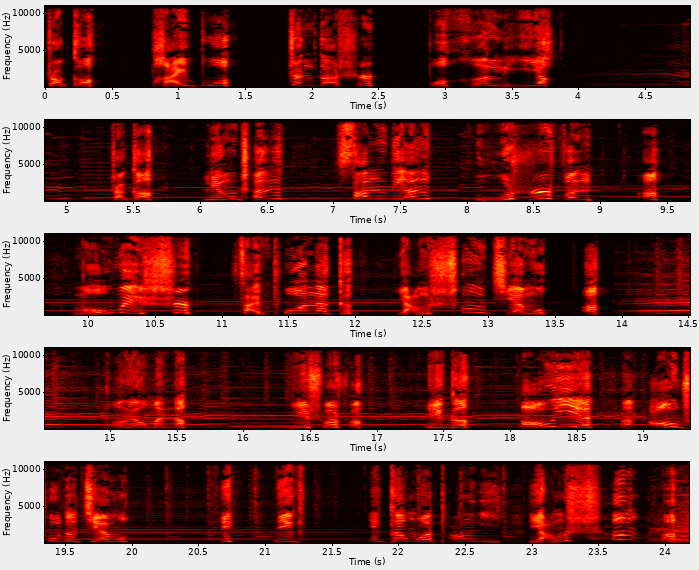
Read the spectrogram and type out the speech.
这个排播真的是不合理呀。这个凌晨三点五十分啊，某卫视在播那个养生节目啊，朋友们呢，你说说一个。熬夜熬出的节目，你你你跟我谈养生啊！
